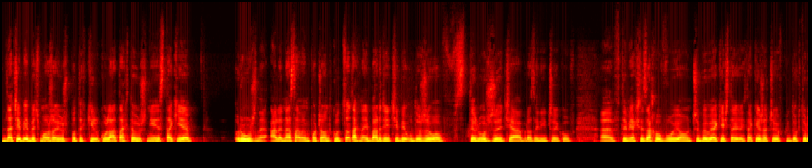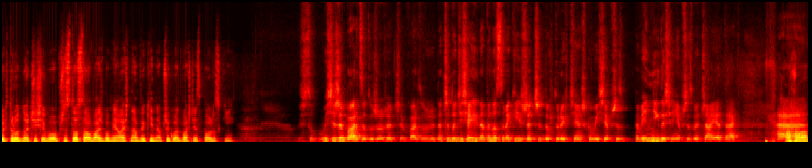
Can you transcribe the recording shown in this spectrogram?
Dla Ciebie być może już po tych kilku latach to już nie jest takie różne, ale na samym początku, co tak najbardziej Ciebie uderzyło w stylu życia Brazylijczyków, e, w tym jak się zachowują, czy były jakieś te, takie rzeczy, do których trudno Ci się było przystosować, bo miałaś nawyki na przykład właśnie z Polski? Myślę, że bardzo dużo rzeczy, bardzo dużo. Znaczy do dzisiaj na pewno są jakieś rzeczy, do których ciężko mi się, przyz... pewnie nigdy się nie przyzwyczaję, tak? E,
